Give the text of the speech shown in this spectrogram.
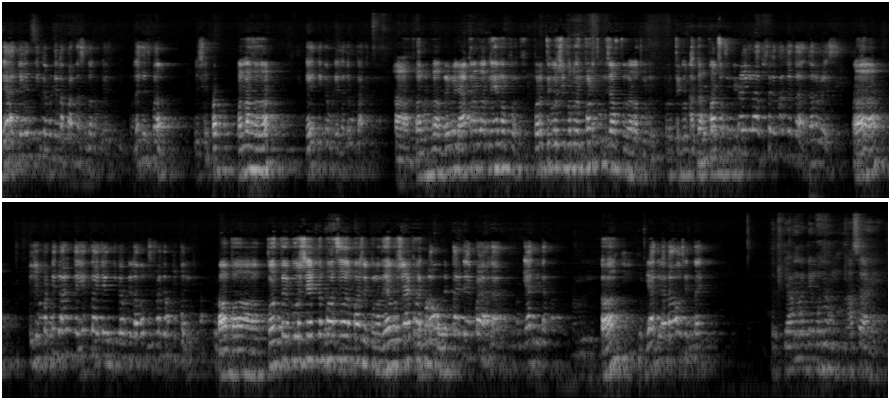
द्या जयंती कमिटीला पन्नास हजार रुपये. लगेच बघ विषय पन्नास हजार? जयंती कमिटीला देऊन टाका. हा हजार अकरा हजार नाही मग प्रत्येक वर्षी बरोबर पडतो जास्त जरा थोडं. प्रत्येक वर्षी दहा पाच हजार बाबा प्रत्येक वर्षी एकदा पाच पाहिजे कोणाला. या वर्षी अकरा यादीला. हा? यादीला नावच येत नाही. तर त्या माध्यमातून असं आहे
